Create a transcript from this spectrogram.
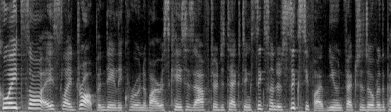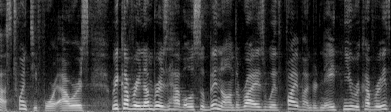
Kuwait saw a slight drop in daily coronavirus cases after detecting 665 new infections over the past 24 hours. Recovery numbers have also been on the rise with 508 new recoveries,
